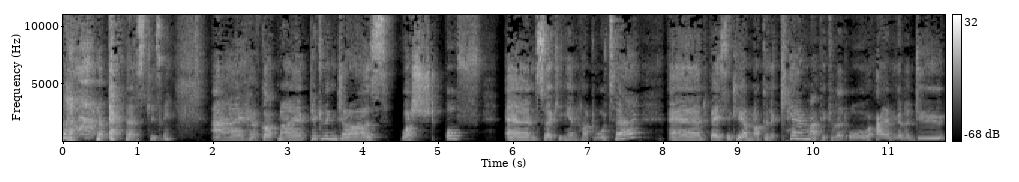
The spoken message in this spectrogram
excuse me, I have got my pickling jars washed off and soaking in hot water. And basically I'm not going to can my pickle at all. I am going to do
